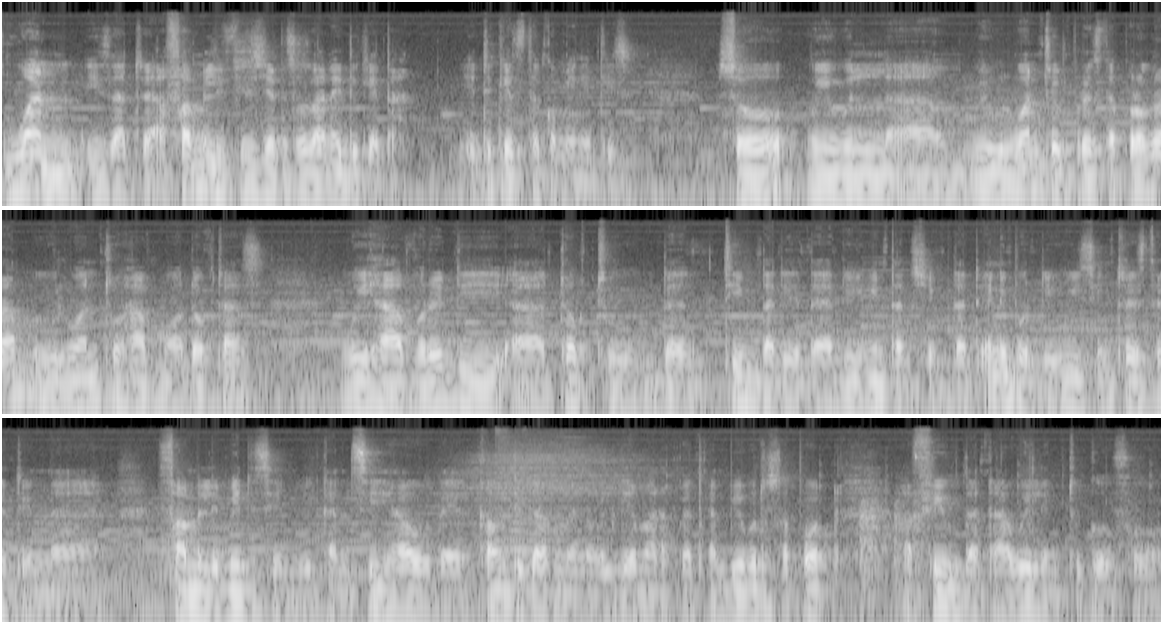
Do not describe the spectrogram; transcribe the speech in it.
one is that a family physician is also an educator, educates the communities. So we will um, we will want to impress the program. We will want to have more doctors. We have already uh, talked to the team that they are doing internship. That anybody who is interested in uh, family medicine, we can see how the county government Elgeyo Marakwet can be able to support a few that are willing to go for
